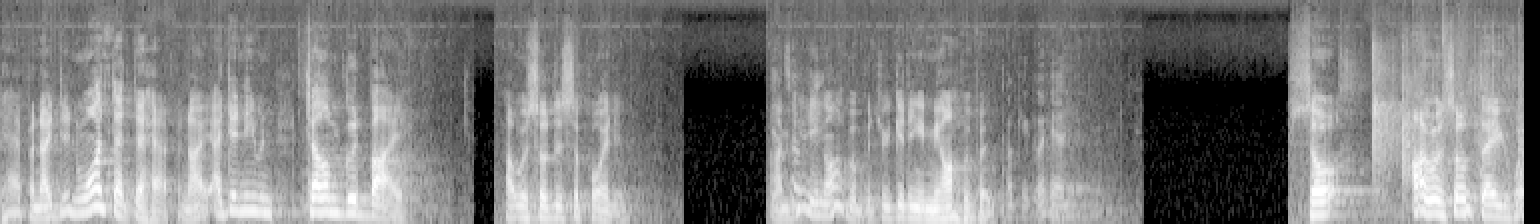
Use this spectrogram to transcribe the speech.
happened. I didn't want that to happen. I, I didn't even tell him goodbye. I was so disappointed. I'm It's getting off of it, but you're getting me off of it. Okay, go ahead. So I was so thankful,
